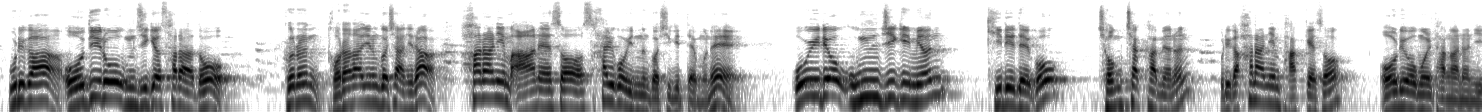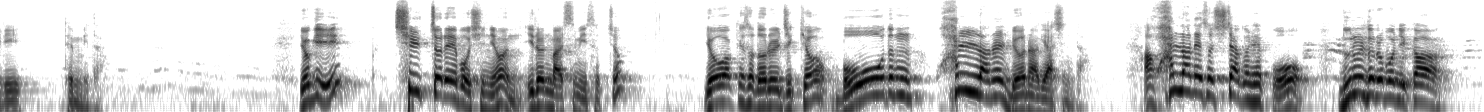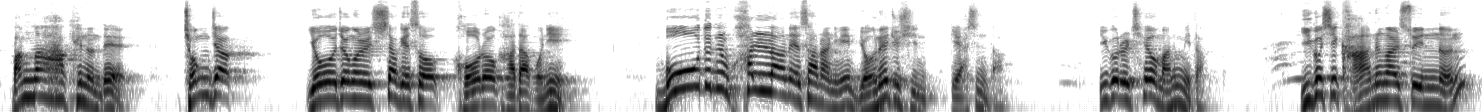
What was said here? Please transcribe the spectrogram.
우리가 어디로 움직여 살아도 그는 돌아다니는 것이 아니라 하나님 안에서 살고 있는 것이기 때문에 오히려 움직이면 길이 되고 정착하면은 우리가 하나님 밖에서 어려움을 당하는 일이 됩니다. 여기 7절에 보시면 이런 말씀이 있었죠? 여호와께서 너를 지켜 모든 환란을 면하게 하신다. 아, 환란에서 시작을 했고 눈을 들어보니까 막막했는데 정작 여정을 시작해서 걸어가다 보니 모든 환란에서 하나님이 면해 주시게 하신다. 이거를 체험합니다. 이것이 가능할 수 있는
